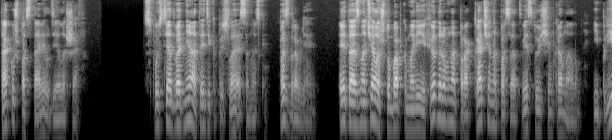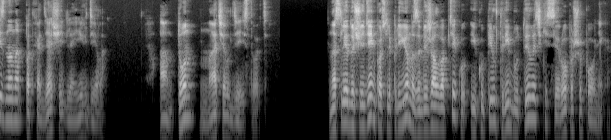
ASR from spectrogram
Так уж поставил дело шеф. Спустя два дня от Эдика пришла смс -ка. Поздравляю. Это означало, что бабка Мария Федоровна прокачана по соответствующим каналам и признана подходящей для их дела. Антон начал действовать. На следующий день после приема забежал в аптеку и купил три бутылочки сиропа шиповника.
